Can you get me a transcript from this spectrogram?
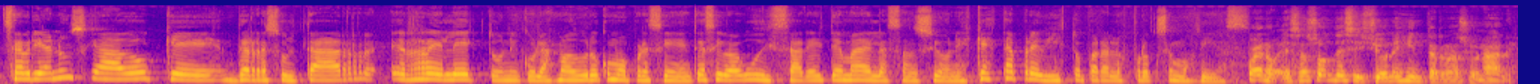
Se habría anunciado que de resultar reelecto Nicolás Maduro como presidente se iba a agudizar el tema de las sanciones. ¿Qué está previsto para los próximos días? Bueno, esas son decisiones internacionales.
